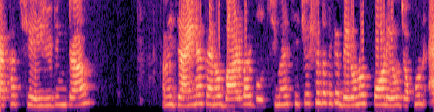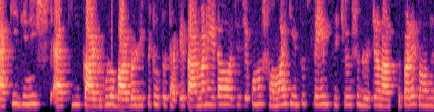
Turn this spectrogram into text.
দেখাচ্ছে এই রিডিংটা আমি জানি না কেন বারবার বলছি মানে সিচুয়েশনটা থেকে বেরোনোর পরেও যখন একই জিনিস, একই কার্ডগুলো বারবার রিপিট হতে থাকে, তার মানে এটা হয় যে কোনো সময় কিন্তু সেম সিচুয়েশন রিটার্ন আসতে পারে তোমাকে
